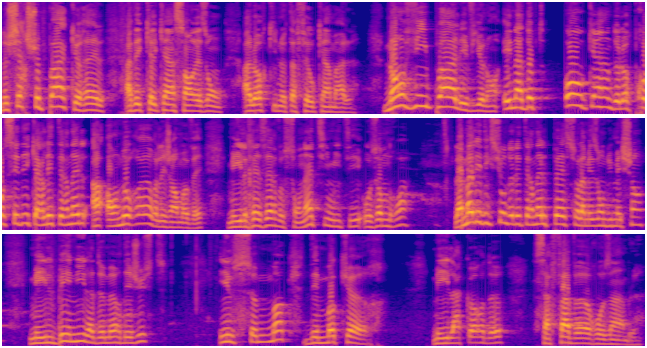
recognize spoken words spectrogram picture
Ne cherche pas querelle avec quelqu'un sans raison, alors qu'il ne t'a fait aucun mal. N'envie pas les violents et n'adopte aucun de leurs procédés, car l'Éternel a en horreur les gens mauvais, mais il réserve son intimité aux hommes droits. La malédiction de l'Éternel pèse sur la maison du méchant, mais il bénit la demeure des justes. Il se moque des moqueurs, mais il accorde sa faveur aux humbles.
